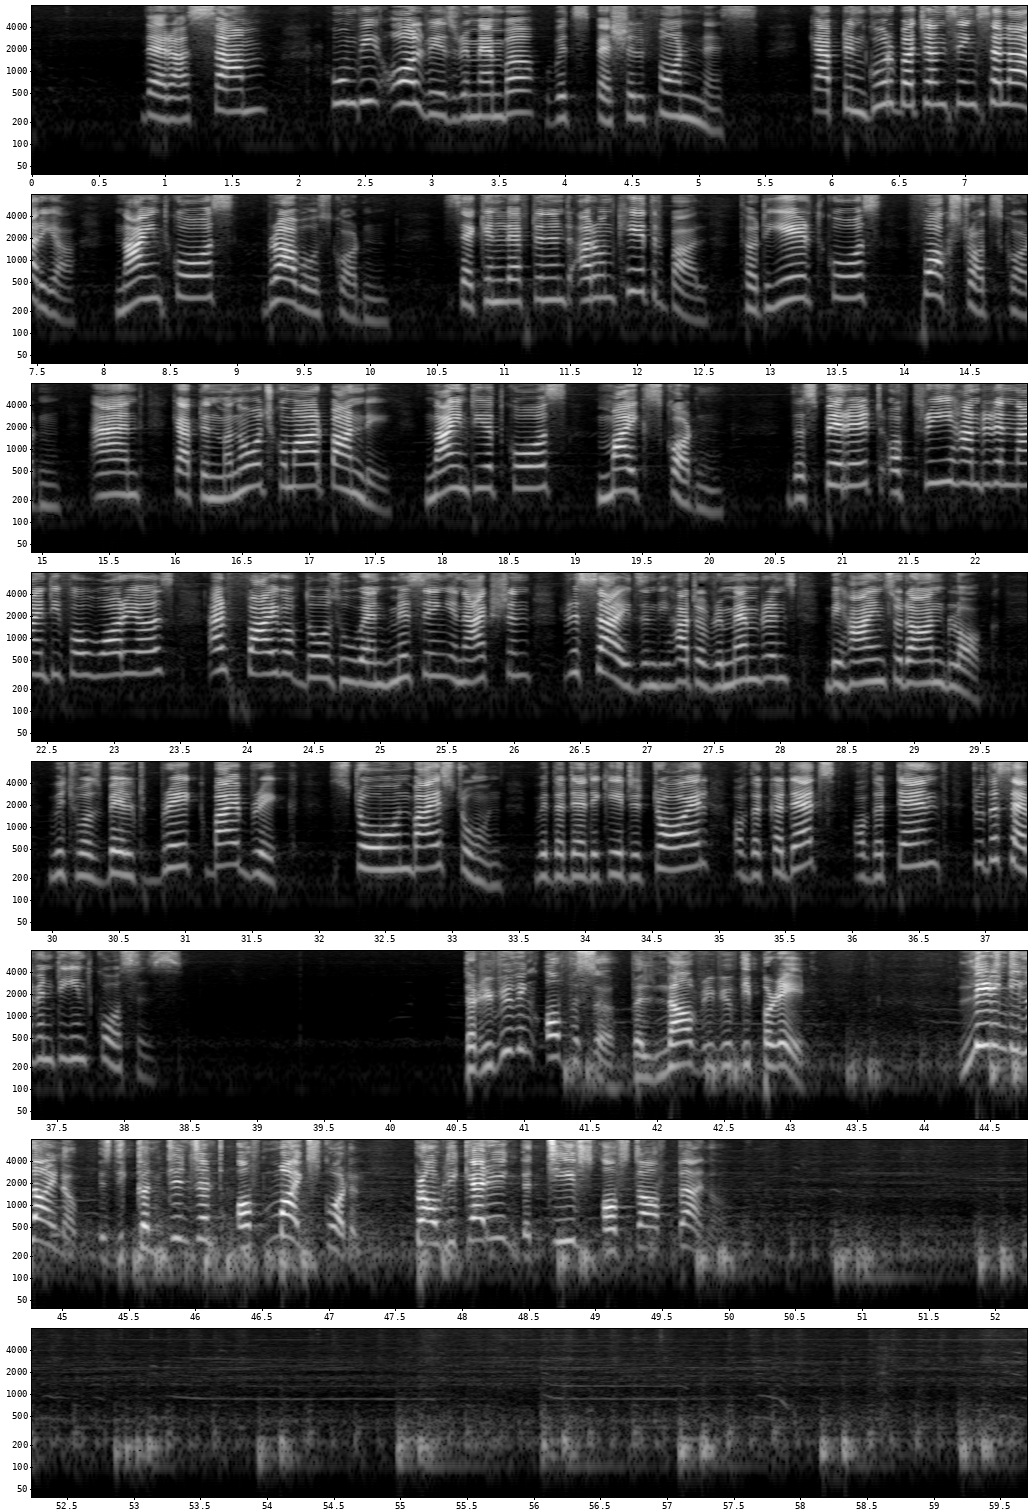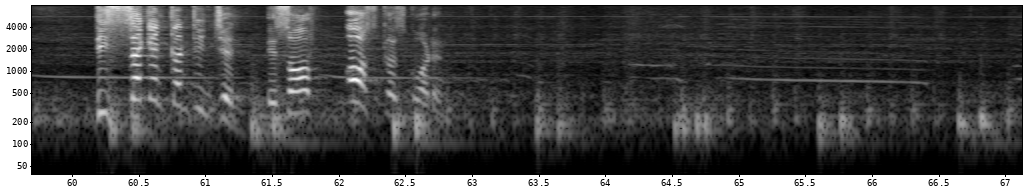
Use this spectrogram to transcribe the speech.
There are some whom we always remember with special fondness. Captain Gurbachan Singh Salaria, 9th Course, Bravo Squadron. 2nd Lieutenant Arun Khetrapal, 38th Course, Foxtrot Squadron. And Captain Manoj Kumar Pandey, 90th Course, Mike Squadron. The spirit of 394 warriors and five of those who went missing in action resides in the hut of remembrance behind Sudan Block, which was built brick by brick, stone by stone, with the dedicated toil of the cadets of the 10th to the 17th courses. The reviewing officer will now review the parade. Leading the lineup is the contingent of Mike Squadron, proudly carrying the Chiefs of Staff banner. The second contingent is of Oscar Squadron.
